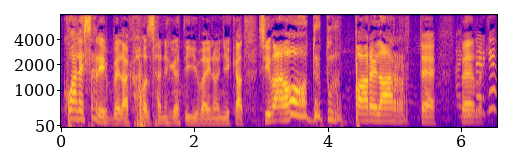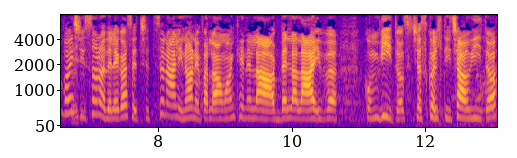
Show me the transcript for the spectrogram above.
quale sarebbe la cosa negativa in ogni caso? Si va oh, a deturpare l'arte per... perché poi ci sono delle cose eccezionali, no? ne parlavamo anche nella bella live con Vito, se ci ascolti, ciao Vito,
